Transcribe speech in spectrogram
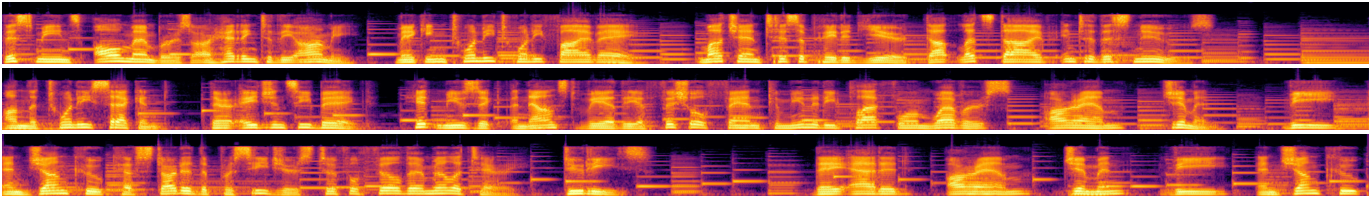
this means all members are heading to the army, making 2025 a much anticipated year. Let's dive into this news. On the 22nd, their agency Big Hit Music announced via the official fan community platform Weverse, RM, Jimin, V, and Jungkook have started the procedures to fulfill their military duties. They added, RM, Jimin, V, and Jungkook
